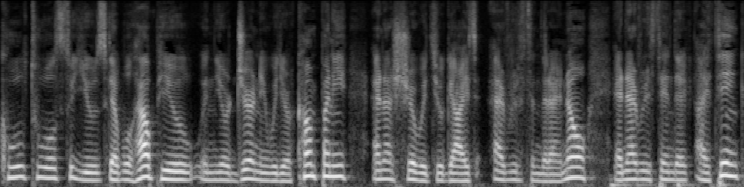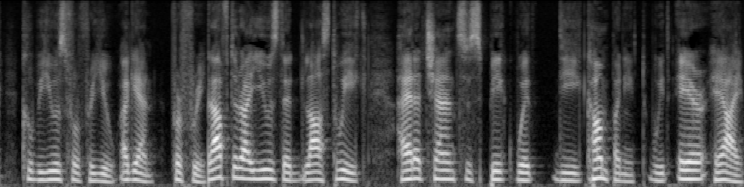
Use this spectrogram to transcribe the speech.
cool tools to use that will help you in your journey with your company and I share with you guys everything that I know and everything that I think could be useful for you. Again, for free. After I used it last week, I had a chance to speak with the company, with Air AI.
